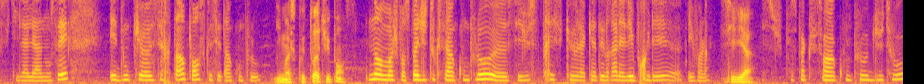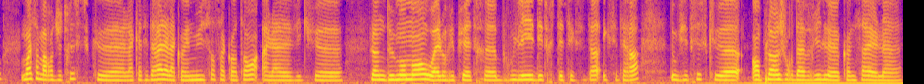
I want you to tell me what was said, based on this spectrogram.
ce qu'il allait annoncer. Et donc certains pensent que c'est un complot. Dis-moi ce que toi tu penses. Non, moi je pense pas du tout que c'est un complot. c'est juste triste que la cathédrale elle est brûlée et voilà. Cilia. Je pense pas que ce soit un complot du tout. Moi ça m'a rendu triste parce que la cathédrale elle a quand même 850 ans. Elle a vécu plein de moments où elle aurait pu être brûlée, détruite, etc., etc. Donc c'est triste que en plein jour d'avril comme ça elle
